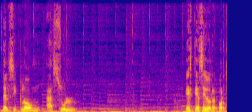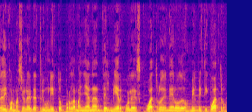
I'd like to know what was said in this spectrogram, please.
del Ciclón Azul. Este ha sido el reporte de informaciones de Tribunito por la mañana del miércoles 4 de enero de 2024.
